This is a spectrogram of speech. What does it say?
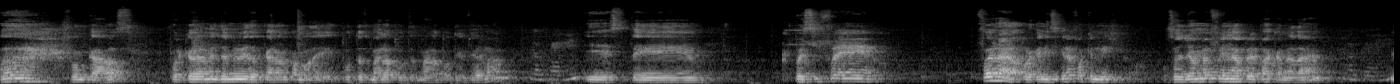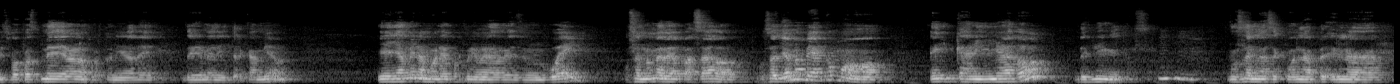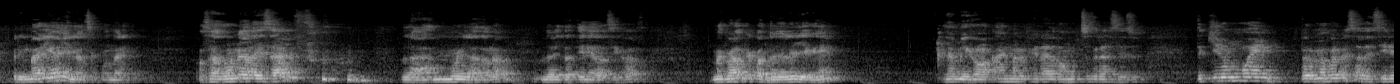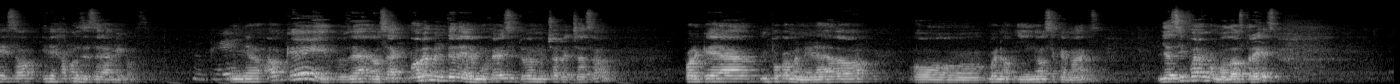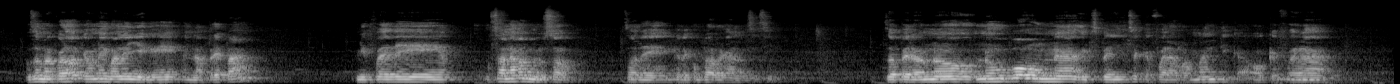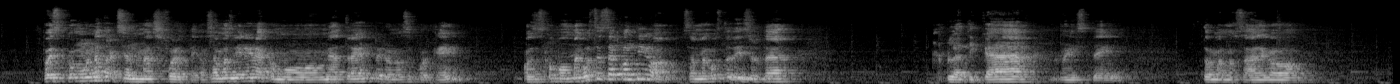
Ay, fue un caos, porque obviamente a mí me educaron como de puto es malo, puto es malo, puto infierno. Ok. Y este, pues sí fue, fue raro porque ni siquiera fue aquí en México. O sea, yo me fui en la prepa a Canadá, mis papás me dieron la oportunidad de, de irme de intercambio y allá me enamoré por primera vez de un güey. O sea, no me había pasado. O sea, yo me había como encariñado de niños. Ujú. O sea, en la, en la en la primaria y en la secundaria. O sea, una de esas, la amo y la adoro. Ahorita tiene dos hijos. Me acuerdo que cuando yo le llegué, me dijo, ay, Manuel Gerardo, muchas gracias. Te quiero un buen, pero me vuelves a decir eso y dejamos de ser amigos. Ok. Y yo, ok, pues ya, o sea, obviamente de mujeres sí tuve mucho rechazo, porque era un poco manerado, o bueno, y no sé qué más. Y así fueron como dos, tres. O sea, me acuerdo que una igual le llegué en la prepa, y fue de, o sea, nada más me usó, o sea, de que le compré regalos así. Pero no, no hubo una experiencia que fuera romántica o que fuera, pues como una atracción más fuerte. O sea, más bien era como me atraen, pero no sé por qué. O sea, es como me gusta estar contigo. O sea, me gusta disfrutar, platicar, este, tomarnos algo,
